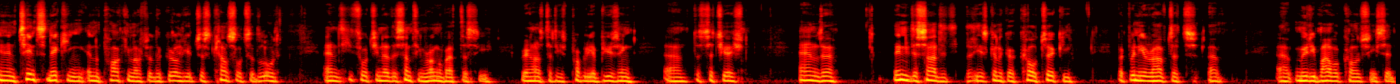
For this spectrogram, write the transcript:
in intense necking in the parking lot with a girl he had just counseled to the Lord. And he thought, you know, there's something wrong about this. He realized that he's probably abusing uh, the situation. And uh, then he decided that he was going to go cold turkey. But when he arrived at uh, Moody Bible College, he said,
